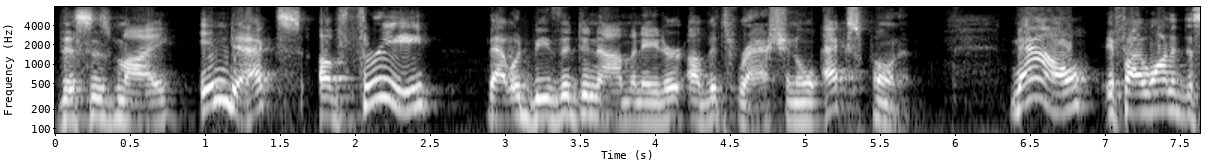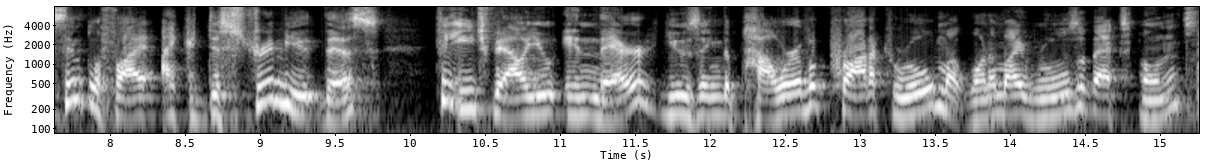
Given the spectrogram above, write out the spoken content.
this is my index of 3, that would be the denominator of its rational exponent. Now, if I wanted to simplify, I could distribute this to each value in there using the power of a product rule, one of my rules of exponents.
